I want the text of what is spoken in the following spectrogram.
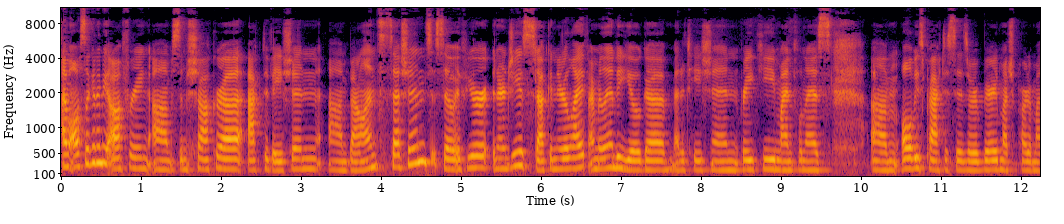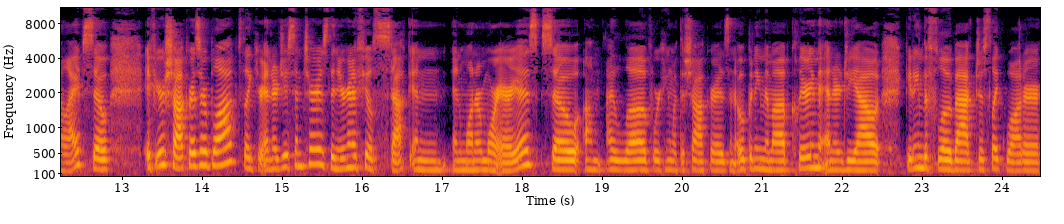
I'm also going to be offering um, some chakra activation um, balance sessions. So, if your energy is stuck in your life, I'm really into yoga, meditation, Reiki, mindfulness. Um, all these practices are very much part of my life. So if your chakras are blocked, like your energy centers, then you're going to feel stuck in, in one or more areas. So um, I love working with the chakras and opening them up, clearing the energy out, getting the flow back, just like water,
